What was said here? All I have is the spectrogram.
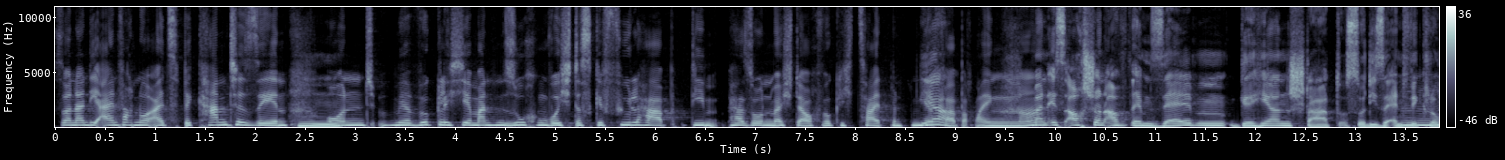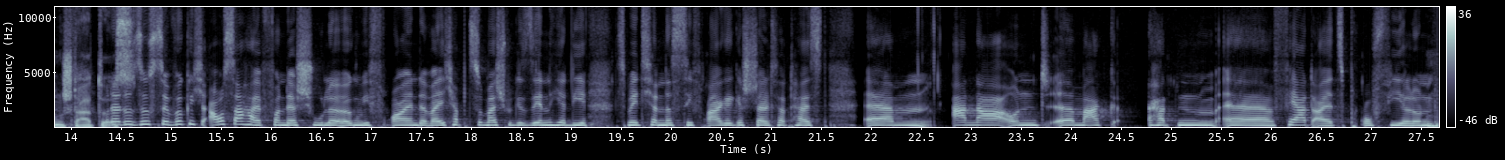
sondern die einfach nur als Bekannte sehen Mhm. und mir wirklich jemanden suchen, wo ich das Gefühl habe, die Person möchte auch wirklich Zeit mit mir Ja. verbringen. Ne? Man ist auch schon auf demselben Gehirnstatus, so diese Entwicklungsstatus. Oder du suchst dir wirklich außerhalb von der Schule irgendwie Freunde, weil ich habe zum Beispiel gesehen, hier die, das Mädchen, das die Frage gestellt hat, heißt ähm, Anna und äh, Marc hat ein äh, Pferd als Profil und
